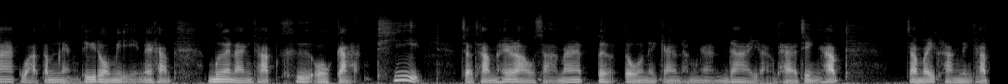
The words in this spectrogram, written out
มากกว่าตำแหน่งที่เรามีนะครับ เมื่อนั้นครับคือโอกาสที่ จะทำให้เราสามารถเติบโตในการทำงานได้อย่างแท้จริงครับจำไว้ครั้งหนึ่งครับ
